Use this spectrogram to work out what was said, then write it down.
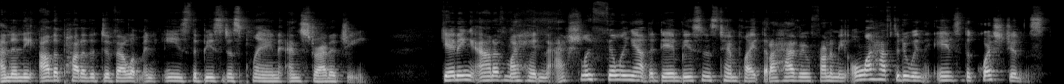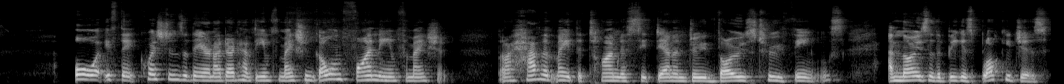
And then the other part of the development is the business plan and strategy. Getting out of my head and actually filling out the damn business template that I have in front of me. All I have to do is answer the questions. Or if the questions are there and I don't have the information, go and find the information. But I haven't made the time to sit down and do those two things. And those are the biggest blockages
